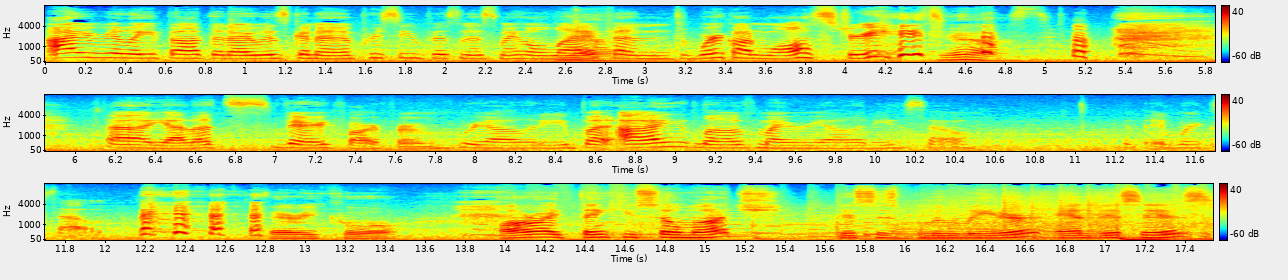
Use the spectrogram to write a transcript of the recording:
I really thought that I was going to pursue business my whole life yeah. and work on Wall Street. Yeah. so, uh, yeah, that's very far from reality, but I love my reality, so it, it works out. very cool. All right, thank you so much. This is Blue Leader, and this is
